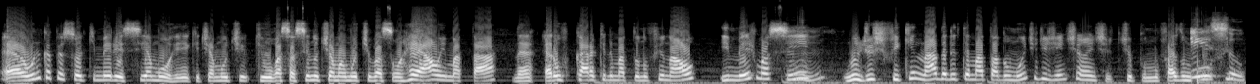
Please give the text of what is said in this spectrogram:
É a única pessoa que merecia morrer, que tinha moti- que o assassino tinha uma motivação real em matar, né? Era o cara que ele matou no final. E mesmo assim, Uhum. não justifica em nada ele ter matado um monte de gente antes. Tipo, não faz um Isso!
